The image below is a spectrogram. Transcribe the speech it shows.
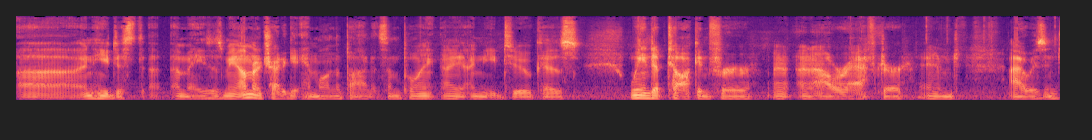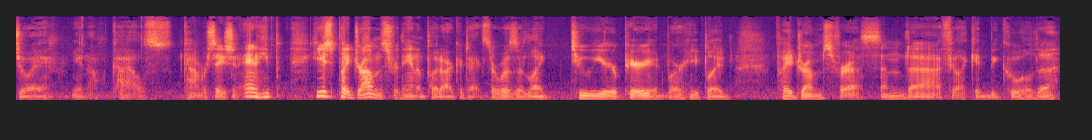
uh, and he just amazes me. I'm gonna try to get him on the pod at some point. I, I need to because we end up talking for a, an hour after, and I always enjoy you know Kyle's conversation. And he he used to play drums for the Unemployed Architects. There was a like two year period where he played played drums for us, and uh, I feel like it'd be cool to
